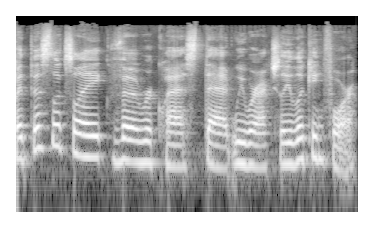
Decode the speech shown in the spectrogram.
But this looks like the request that we were actually looking for.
